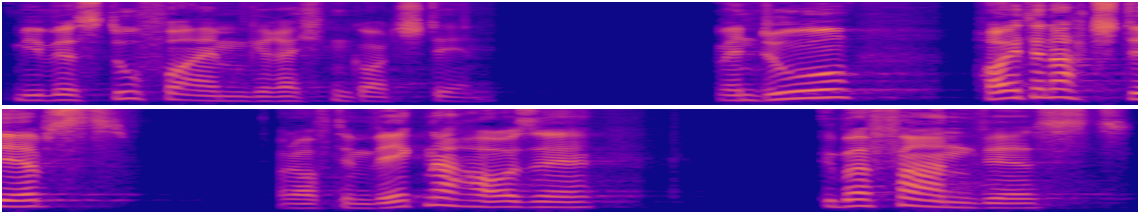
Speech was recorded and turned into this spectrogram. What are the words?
Wie wirst du vor einem gerechten Gott stehen? Wenn du heute Nacht stirbst oder auf dem Weg nach Hause überfahren wirst,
